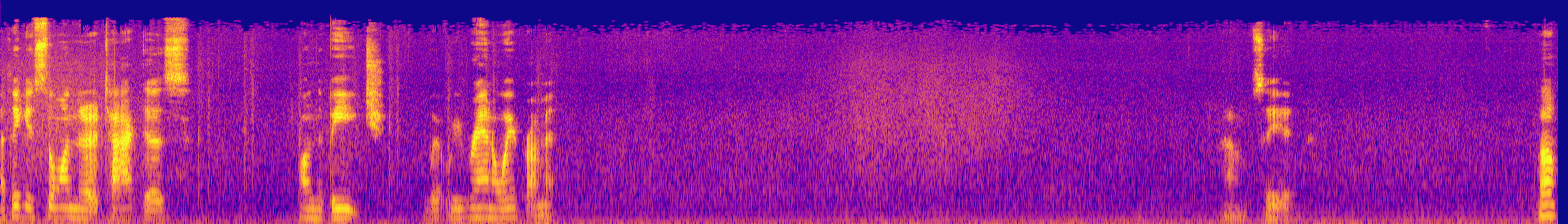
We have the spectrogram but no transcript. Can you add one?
I think it's the one that attacked us on the beach, but we ran away from it. I don't see it. Well,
